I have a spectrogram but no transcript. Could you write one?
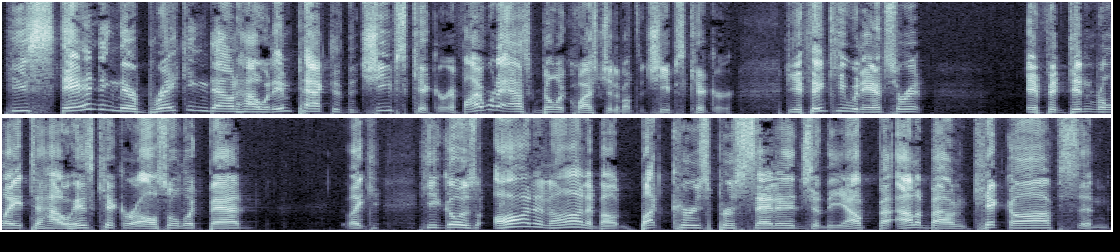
He's standing there breaking down how it impacted the Chiefs kicker. If I were to ask Bill a question about the Chiefs kicker, do you think he would answer it if it didn't relate to how his kicker also looked bad? Like he goes on and on about Butker's percentage and the out, out of bound kickoffs and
